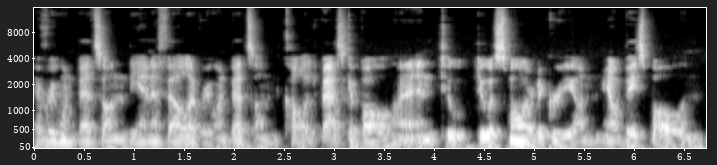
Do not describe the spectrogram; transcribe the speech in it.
everyone bets on the NFL, everyone bets on college basketball, and to to a smaller degree on you know baseball. And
